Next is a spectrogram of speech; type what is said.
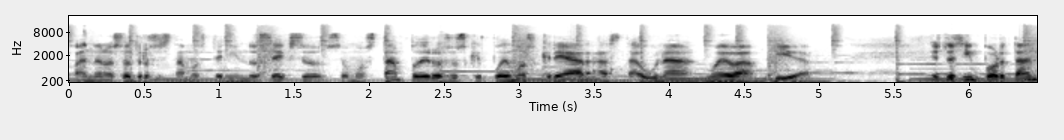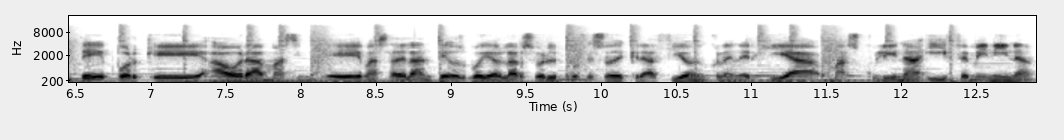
cuando nosotros estamos teniendo sexo, somos tan poderosos que podemos crear hasta una nueva vida. Esto es importante porque ahora más, eh, más adelante os voy a hablar sobre el proceso de creación con la energía masculina y femenina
